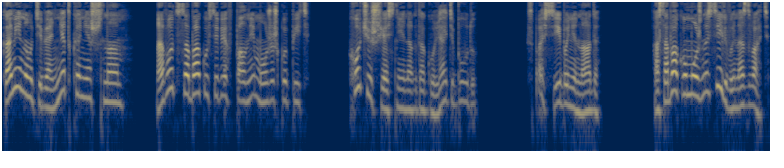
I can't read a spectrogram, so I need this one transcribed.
«Камина у тебя нет, конечно, а вот собаку себе вполне можешь купить. Хочешь, я с ней иногда гулять буду?» «Спасибо, не надо. А собаку можно Сильвой назвать.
